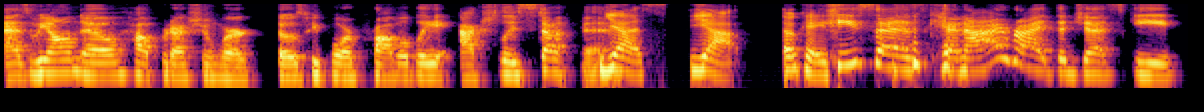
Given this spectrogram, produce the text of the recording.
as we all know how production work, those people are probably actually stuntmen. Yes. Yeah. Okay. He says, Can I ride the jet ski?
